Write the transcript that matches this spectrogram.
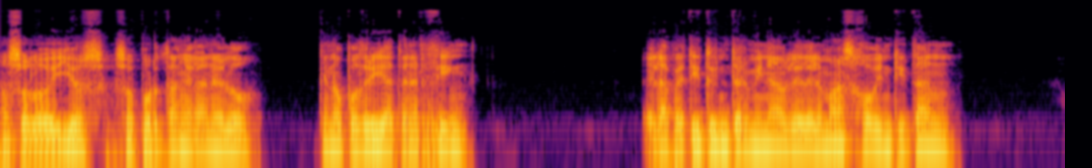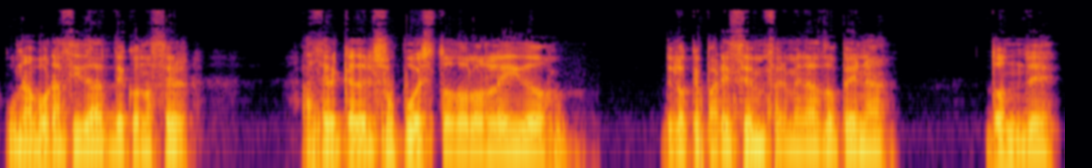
No solo ellos soportan el anhelo que no podría tener fin, el apetito interminable del más joven titán, una voracidad de conocer acerca del supuesto dolor leído, de lo que parece enfermedad o pena, dónde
